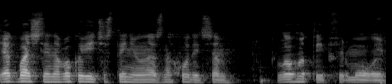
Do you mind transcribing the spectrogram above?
Як бачите, на боковій частині у нас знаходиться логотип фірмовий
